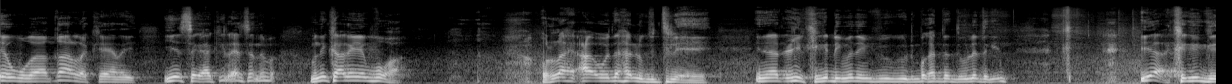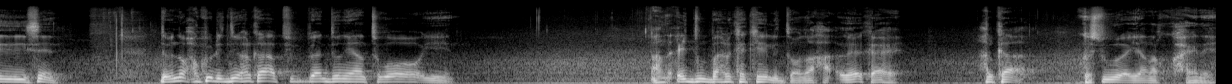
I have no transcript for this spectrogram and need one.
ee wagaaqaa la keenay iyo sagaakiilsanima ma ninkaagan yag buu ahaa. Wallaahi caawadaha lagu dilaye inaad ciil kaga dhimanayn buu yidhi mar hadda dowladda yaa kaga gegeyseen dabeedna waxaan ku yidhi halkaa abti baan doonaya aan tago aan cidun baan halkaa ka heli doonaa kaahe halkaa markaasuu ayaanaa ku kaxaynaya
